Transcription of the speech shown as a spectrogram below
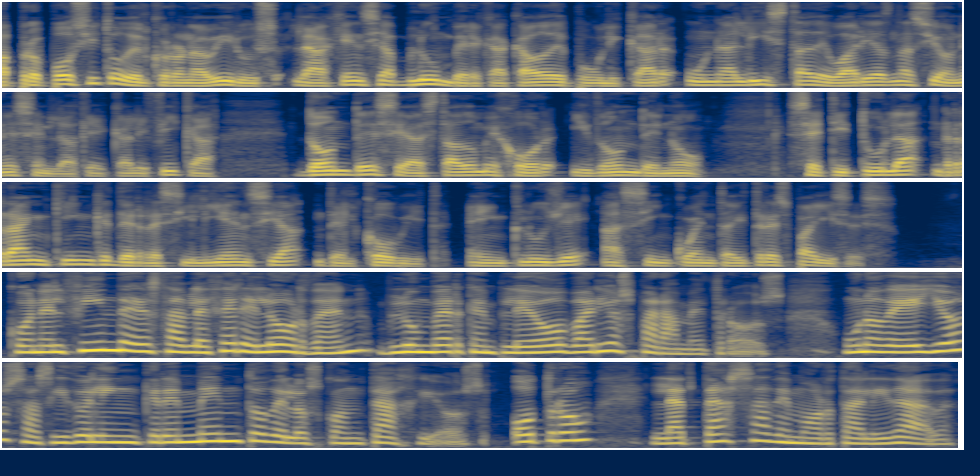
A propósito del coronavirus, la agencia Bloomberg acaba de publicar una lista de varias naciones en la que califica dónde se ha estado mejor y dónde no. Se titula Ranking de Resiliencia del COVID e incluye a 53 países. Con el fin de establecer el orden, Bloomberg empleó varios parámetros. Uno de ellos ha sido el incremento de los contagios, otro, la tasa de mortalidad,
